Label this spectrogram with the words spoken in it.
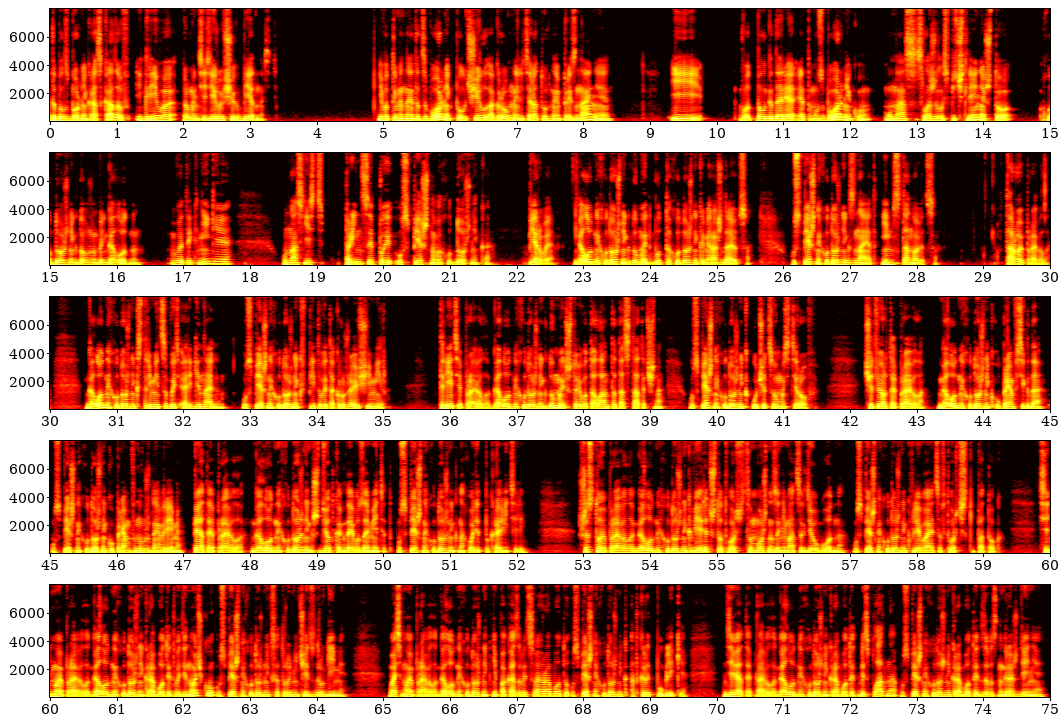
Это был сборник рассказов, игриво романтизирующих бедность. И вот именно этот сборник получил огромное литературное признание, и вот благодаря этому сборнику у нас сложилось впечатление, что художник должен быть голодным. В этой книге у нас есть принципы успешного художника. Первое. Голодный художник думает, будто художниками рождаются. Успешный художник знает, им становится. Второе правило. Голодный художник стремится быть оригинальным. Успешный художник впитывает окружающий мир. Третье правило. Голодный художник думает, что его таланта достаточно. Успешный художник учится у мастеров. Четвертое правило. Голодный художник упрям всегда, успешный художник упрям в нужное время. Пятое правило. Голодный художник ждет, когда его заметят, успешный художник находит покровителей. Шестое правило. Голодный художник верит, что творчеством можно заниматься где угодно. Успешный художник вливается в творческий поток. Седьмое правило. Голодный художник работает в одиночку, успешный художник сотрудничает с другими. Восьмое правило. Голодный художник не показывает свою работу, успешный художник открыт публике. Девятое правило. Голодный художник работает бесплатно, успешный художник работает за вознаграждение.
